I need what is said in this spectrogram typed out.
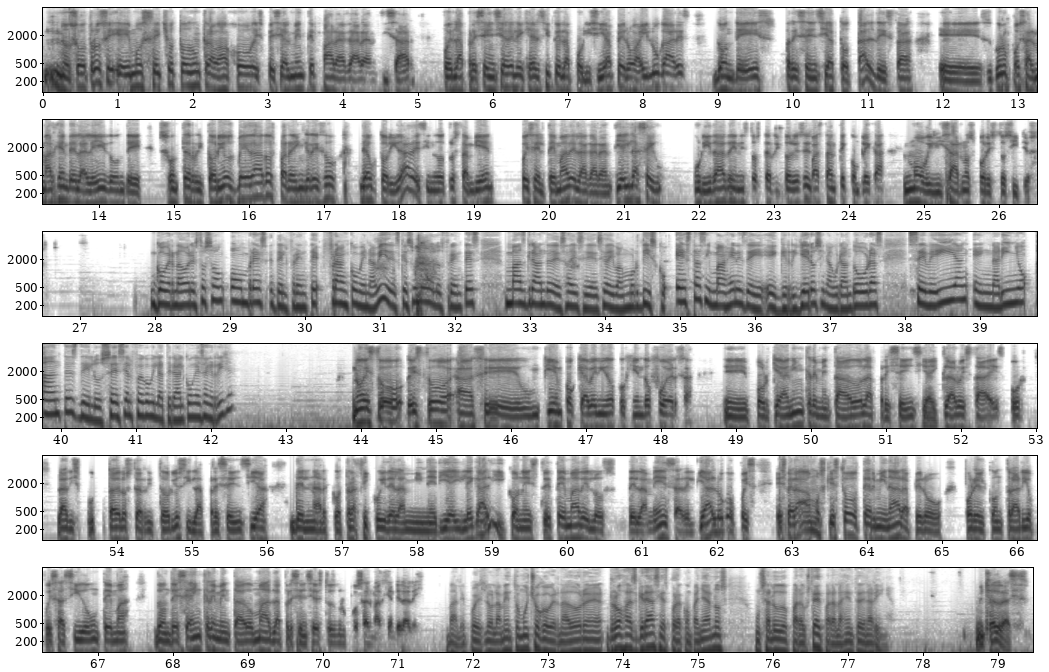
Nosotros hemos hecho todo un trabajo especialmente para garantizar pues la presencia del ejército y la policía, pero hay lugares donde es presencia total de estos eh, grupos al margen de la ley, donde son territorios vedados para ingreso de autoridades y nosotros también, pues el tema de la garantía y la seguridad en estos territorios es bastante compleja movilizarnos por estos sitios. Gobernador, estos son hombres del Frente Franco Benavides, que es uno de los frentes más grandes de esa disidencia de Iván Mordisco. Estas imágenes de eh, guerrilleros inaugurando obras, ¿se veían en Nariño antes de los cese al fuego bilateral con esa guerrilla? No, esto, esto hace un tiempo que ha venido cogiendo fuerza. Eh, porque han incrementado la presencia y claro está, es por la disputa de los territorios y la presencia del narcotráfico y de la minería ilegal y con este tema de los de la mesa, del diálogo, pues esperábamos que esto terminara, pero por el contrario, pues ha sido un tema donde se ha incrementado más la presencia de estos grupos al margen de la ley. Vale, pues lo lamento mucho, gobernador eh, Rojas, gracias por acompañarnos. Un saludo para usted, para la gente de Nariño. Muchas gracias.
